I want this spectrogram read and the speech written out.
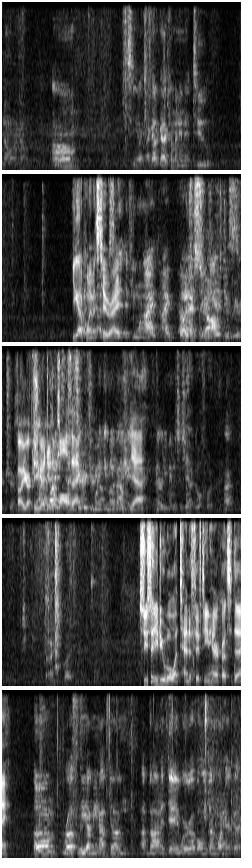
No, I don't. Um, let's see, I, I got a guy coming in at 2. You got appointments too, right? If you want I, to. I, I'm actually off because Oh, you're because you gotta do the Paul thing. If you want to give me about Yeah. 30 minutes or so? Yeah, go for it. Alright. Right. So you said you do about what, 10 to 15 haircuts a day? Um, roughly, I mean, I've done, I've gone a day where I've only done one haircut.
